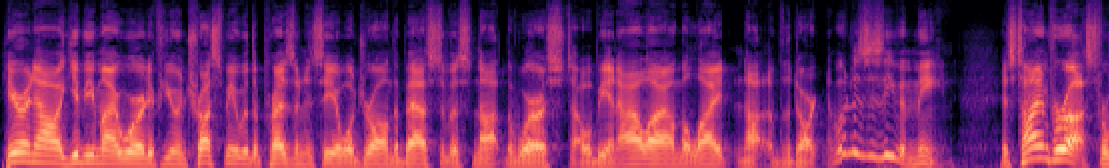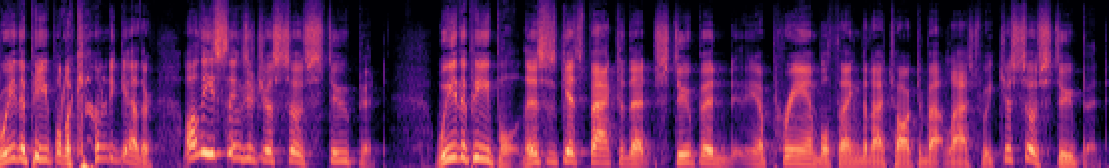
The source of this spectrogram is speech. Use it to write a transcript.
Here and now, I give you my word. If you entrust me with the presidency, I will draw on the best of us, not the worst. I will be an ally on the light, not of the dark. What does this even mean? It's time for us, for we the people, to come together. All these things are just so stupid. We the people. This is, gets back to that stupid you know, preamble thing that I talked about last week. Just so stupid.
